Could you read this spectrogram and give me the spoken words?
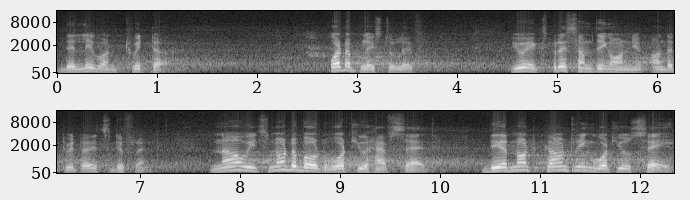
they live on Twitter. What a place to live. You express something on, you, on the Twitter, it's different. Now it's not about what you have said, they are not countering what you say.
